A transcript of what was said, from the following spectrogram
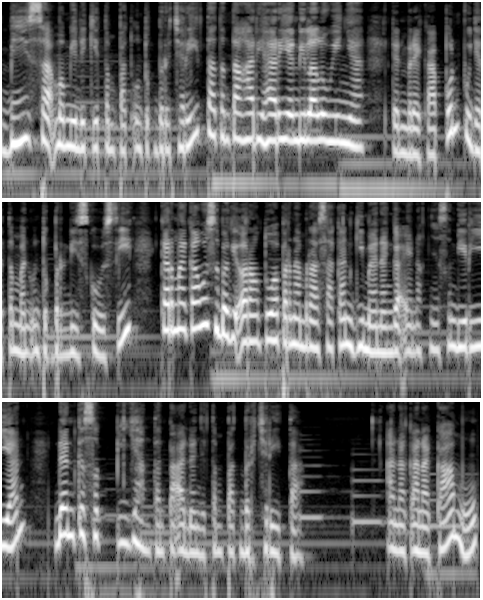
bisa memiliki tempat untuk bercerita tentang hari-hari yang dilaluinya, dan mereka pun punya teman untuk berdiskusi karena kamu sebagai orang tua pernah merasakan gimana nggak enaknya sendirian dan kesepian tanpa adanya tempat bercerita. Anak-anak kamu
